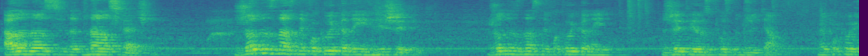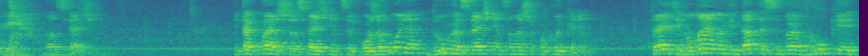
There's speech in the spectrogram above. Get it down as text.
але на, на освячення. Жоден з нас не покликаний грішити. Жоден з нас не покликаний жити розпусним життям. Ми покликані на освячення. І так, перше освячення це Божа воля, друге освячення це наше покликання. Третє, ми маємо віддати себе в руки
